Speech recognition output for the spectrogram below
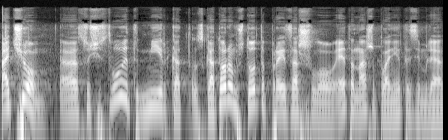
о чем? Э, Существует мир, с которым что-то произошло. Это наша планета Земля.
